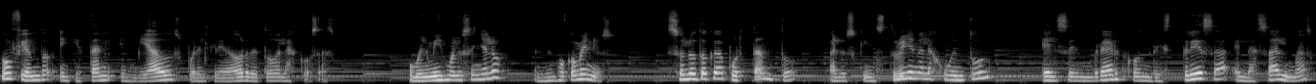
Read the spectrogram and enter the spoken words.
confiando en que están enviados por el Creador de todas las cosas. Como él mismo lo señaló, el mismo Comenius, solo toca, por tanto, a los que instruyen a la juventud el sembrar con destreza en las almas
